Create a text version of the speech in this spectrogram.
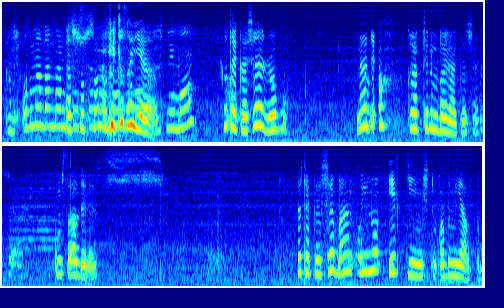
bakalım. O zaman benden bir Ya şey sussana videodayım. Limon. Evet arkadaşlar Rob... Nerede? Ah karakterim böyle arkadaşlar. Kumsal Deniz. Evet arkadaşlar ben oyunu ilk giymiştim. Adımı yazdım.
